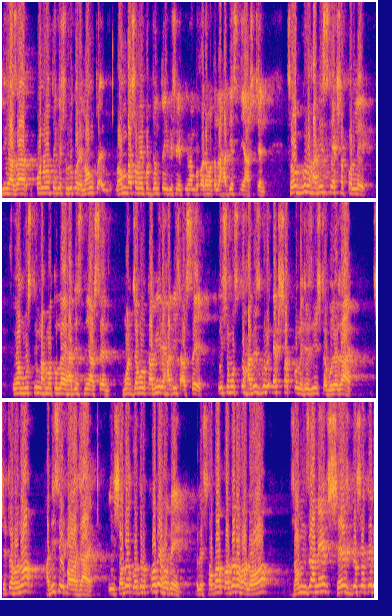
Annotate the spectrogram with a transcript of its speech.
দুই হাজার পনেরো থেকে শুরু করে লং লম্বা সময় পর্যন্ত এই বিষয়ে ইমাম বুখারি রহমতুল্লাহ হাদিস নিয়ে আসছেন। সবগুলো হাদিসকে একসাথ করলে ইমাম মুসলিম রহমতুল্লাহ হাদিস নিয়ে আসছেন মজামুল কাবির হাদিস আসছে। এই সমস্ত হাদিসগুলো একসাথ করলে যে জিনিসটা বোঝা যায়, সেটা হলো হাদিসে পাওয়া যায়, এই সব কদর কবে হবে? বলে সব কদর হলো রমজানের শেষ দশকের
